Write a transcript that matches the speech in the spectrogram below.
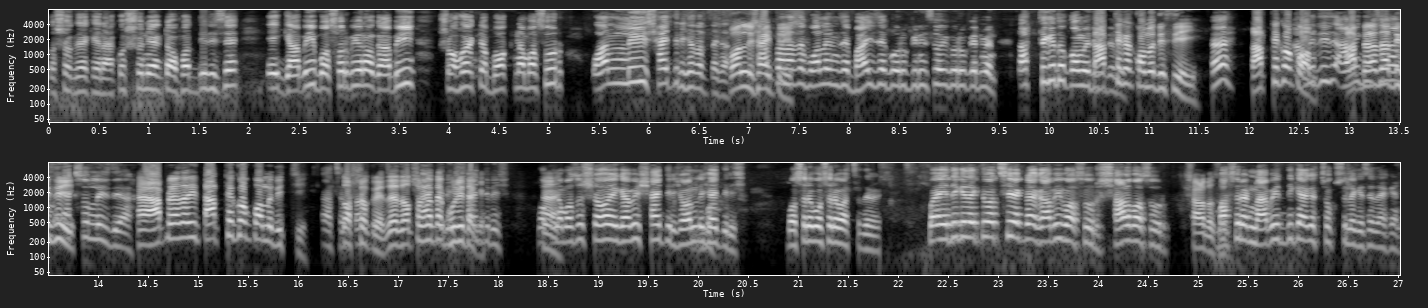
দর্শক দেখেন আকর্ষণীয় একটা অফার দিয়ে দিছে। এই গাবি বছর বিয়েনো গাবি সহ একটা বকনা বাছুর অনলি সাঁত্রিশ হাজার টাকা। অনলি সাঁত্রিশ। বলেন যে ভাই যে গরু কিনেছে ওই গরু কিনবেন। তার থেকে তো কমে তার থেকে কমে দিছি এই। হ্যাঁ? তার থেকেও কম। আমি দিছি- আমি আপনারা যা দিছি। 41 দেয়া। হ্যাঁ আপনারা যদি তার থেকেও কমে দিচ্ছি আচ্ছা দর্শকরে যে দর্শকের সাথে খুশি থাকে। 37, বকনা বাছুর সহ এই গাবি সাঁত্রিশ অনলি সাঁত্রিশ। বছরে বছরে বাচ্চা দেবে। ভাই এদিকে দেখতে পাচ্ছি একটা গাবি বাছুর ষাড় বাছুর সাড়ে বছর বাছুরের নাভির দিকে আগে চোখ চলে গেছে দেখেন।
